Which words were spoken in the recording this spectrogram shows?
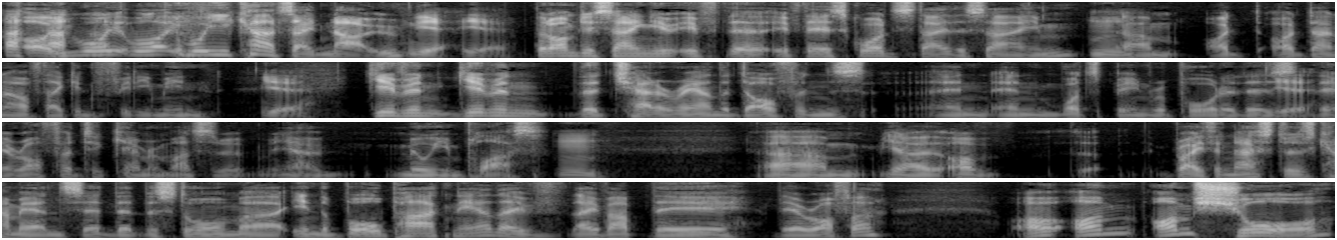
oh, well, well, well, you can't say no. Yeah, yeah. But I'm just saying, if- the if their squads stay the same, Mm. um, I I don't know if they can fit him in. Yeah. Given given the chat around the Dolphins and and what's been reported as Yeah. their offer to Cameron Munster, you know, million plus. Mm. Um, you know, I've Braith Anasta has come out and said that the Storm are in the ballpark now. They've they've upped their their offer. I, I'm I'm sure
